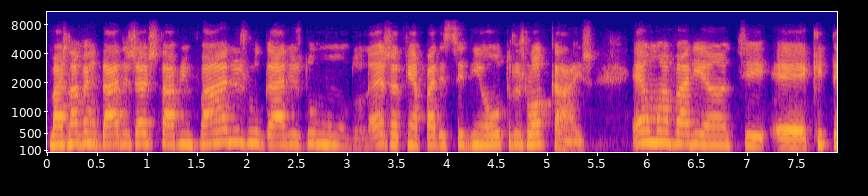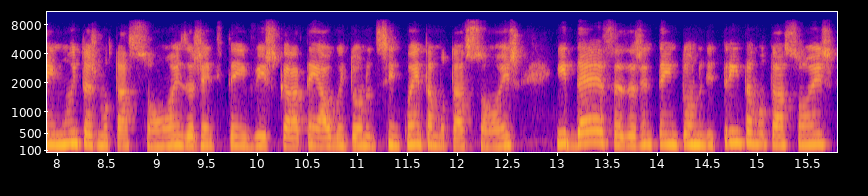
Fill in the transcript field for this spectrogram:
mas na verdade já estava em vários lugares do mundo, né? Já tinha aparecido em outros locais. É uma variante é, que tem muitas mutações, a gente tem visto que ela tem algo em torno de 50 mutações, e dessas a gente tem em torno de 30 mutações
